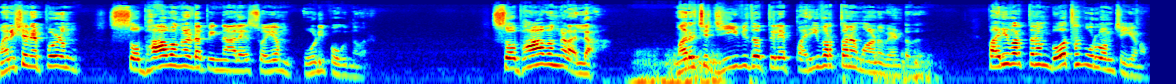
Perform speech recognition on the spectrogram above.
മനുഷ്യൻ എപ്പോഴും സ്വഭാവങ്ങളുടെ പിന്നാലെ സ്വയം ഓടിപ്പോകുന്നവരാണ് സ്വഭാവങ്ങളല്ല മറിച്ച് ജീവിതത്തിലെ പരിവർത്തനമാണ് വേണ്ടത്. പരിവർത്തനം ബോധപൂർവം ചെയ്യണം.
